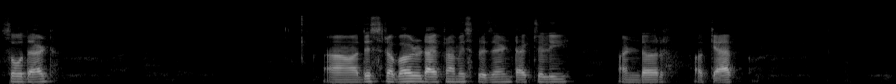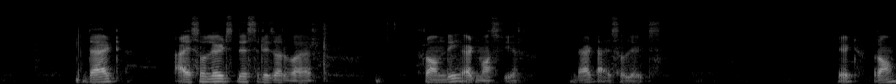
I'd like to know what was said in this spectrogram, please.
So that uh, this rubber diaphragm is present actually under a cap that isolates this reservoir from the atmosphere. That isolates it from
